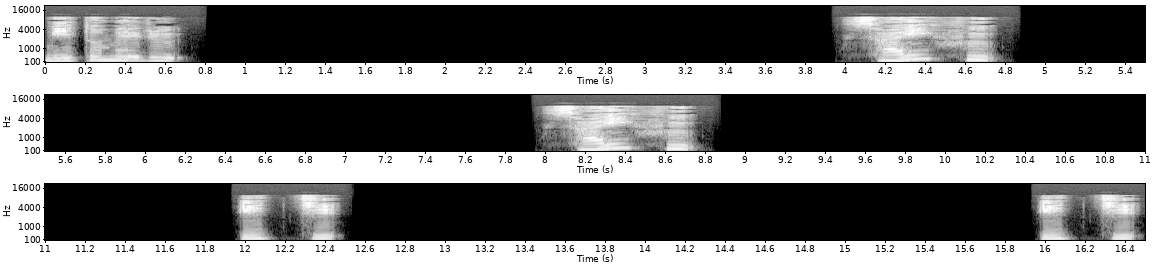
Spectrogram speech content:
認める。財布。財布。一。致一。致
